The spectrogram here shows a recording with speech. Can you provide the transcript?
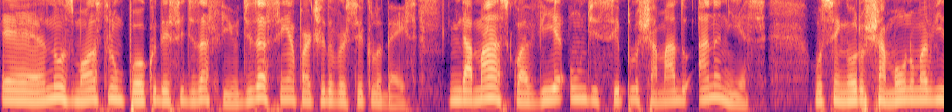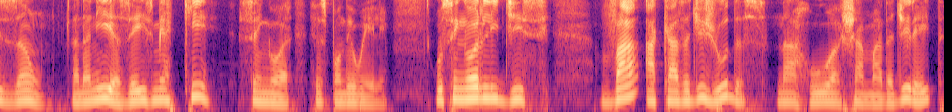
é, nos mostra um pouco desse desafio. Diz assim a partir do versículo 10: Em Damasco havia um discípulo chamado Ananias. O Senhor o chamou numa visão. Ananias, eis-me aqui, Senhor, respondeu ele. O Senhor lhe disse: Vá à casa de Judas, na rua chamada direita,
